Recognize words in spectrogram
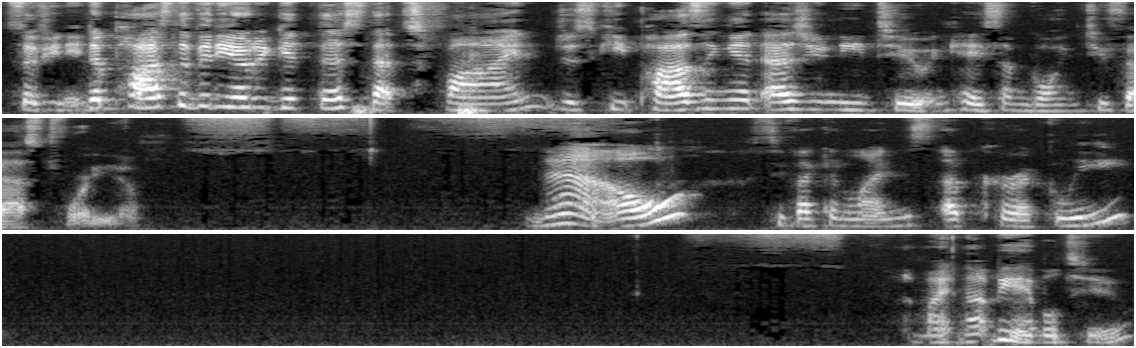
So if you need to pause the video to get this, that's fine. Just keep pausing it as you need to in case I'm going too fast for you. Now, see if I can line this up correctly. I might not be able to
